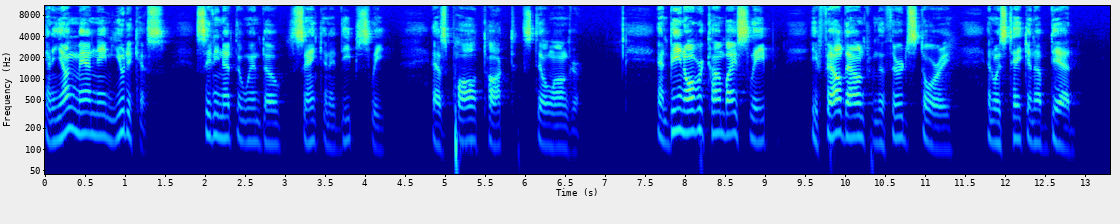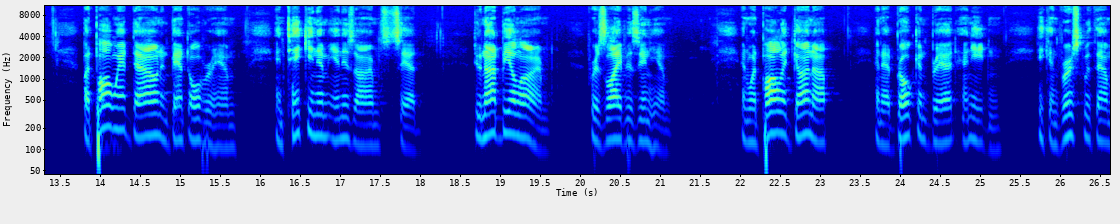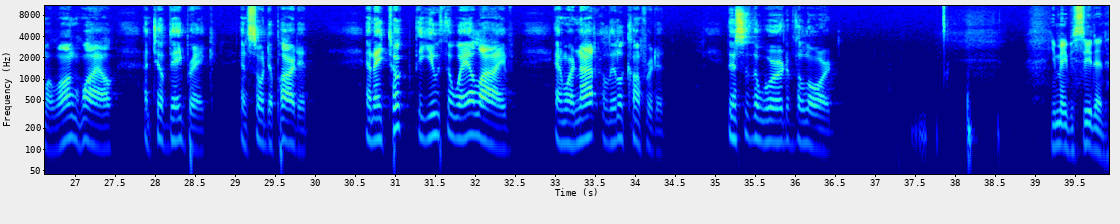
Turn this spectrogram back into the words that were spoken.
and a young man named Eutychus sitting at the window, sank in a deep sleep as Paul talked still longer. And being overcome by sleep, he fell down from the third story and was taken up dead. But Paul went down and bent over him, and taking him in his arms, said, Do not be alarmed, for his life is in him. And when Paul had gone up and had broken bread and eaten, he conversed with them a long while until daybreak, and so departed. And they took the youth away alive and were not a little comforted. This is the word of the Lord. You may be seated.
